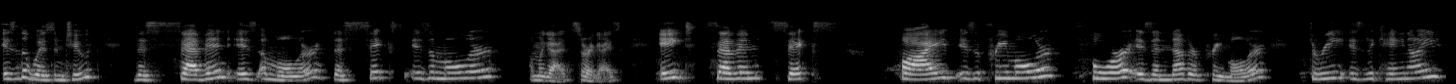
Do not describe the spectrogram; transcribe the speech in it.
is the wisdom tooth, the seven is a molar. The six is a molar. Oh my God, sorry guys. Eight, seven, six, five is a premolar. Four is another premolar. Three is the canine,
